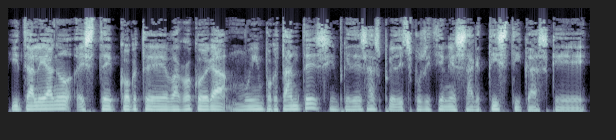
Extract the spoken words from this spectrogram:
italiano este corte barroco era muy importante, siempre de esas predisposiciones artísticas que,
